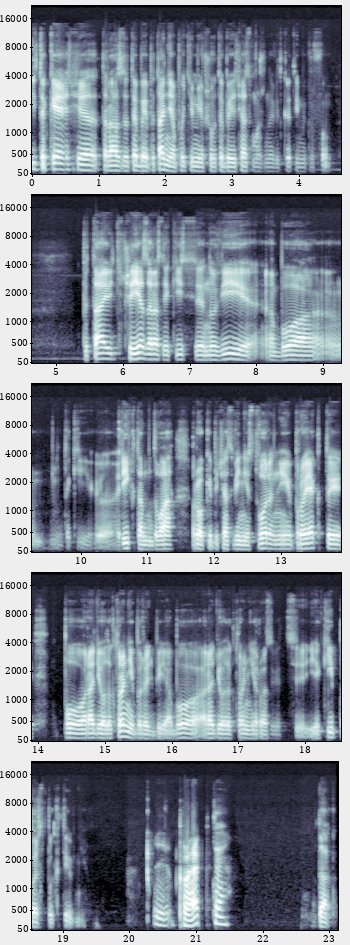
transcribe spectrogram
І таке ще Тарас до тебе є питання, а потім, якщо у тебе є час, можна відкрити мікрофон. Питають, чи є зараз якісь нові або ну, такі е, рік, там два роки під час війни створені проекти по радіоелектронній боротьбі або радіоелектронній розвідці, які перспективні? Е, проекти? Так.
